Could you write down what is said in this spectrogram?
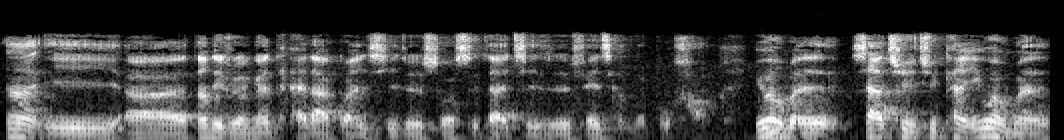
那以呃当地族人跟台大关系，就是说实在，其实是非常的不好，因为我们下去去看，因为我们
